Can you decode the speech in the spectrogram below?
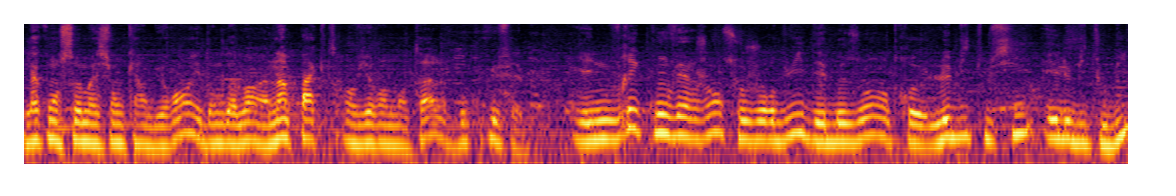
la consommation de carburant et donc d'avoir un impact environnemental beaucoup plus faible. Il y a une vraie convergence aujourd'hui des besoins entre le B2C et le B2B.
